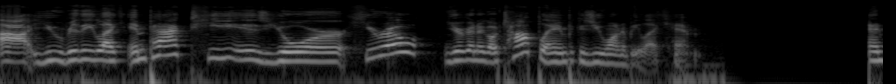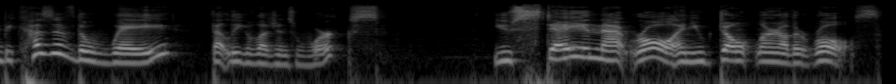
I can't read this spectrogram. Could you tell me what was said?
uh, you really like Impact, he is your hero, you're going to go top lane because you want to be like him. And because of the way that League of Legends works, you stay in that role and you don't learn other roles.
